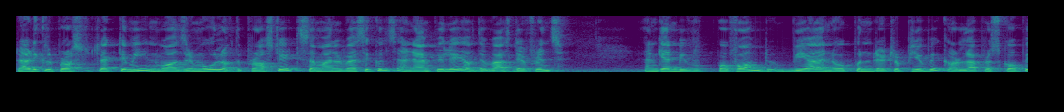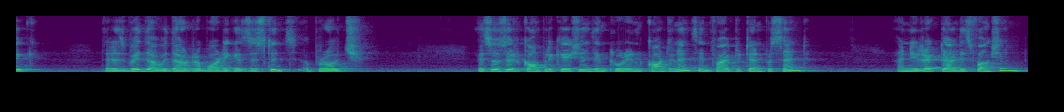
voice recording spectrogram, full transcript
Radical prostatectomy involves removal of the prostate, seminal vesicles, and ampullae of the vas deferens and can be performed via an open retropubic or laparoscopic, that is, with or without robotic assistance approach. Associated complications include incontinence in 5 to 10% and erectile dysfunction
